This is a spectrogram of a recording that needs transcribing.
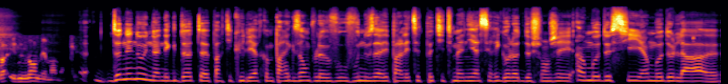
va énormément manquer. Euh, donnez-nous une anecdote particulière, comme par exemple, vous, vous nous avez parlé de cette petite manie assez rigolote de changer un mot de ci, un mot de là, euh,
